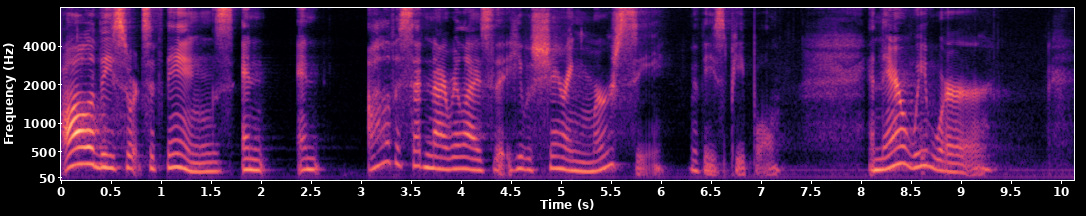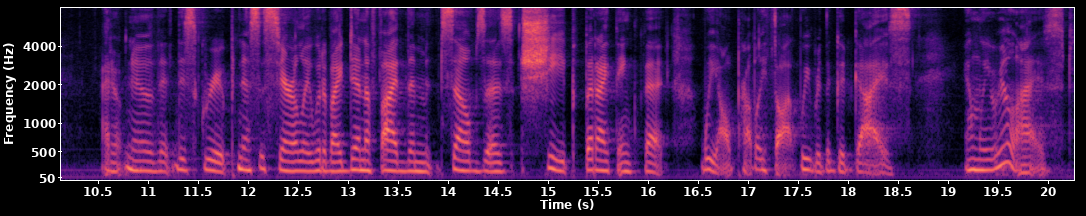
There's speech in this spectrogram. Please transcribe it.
All of these sorts of things, and and all of a sudden I realized that he was sharing mercy with these people, and there we were I don't know that this group necessarily would have identified themselves as sheep, but I think that we all probably thought we were the good guys. And we realized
